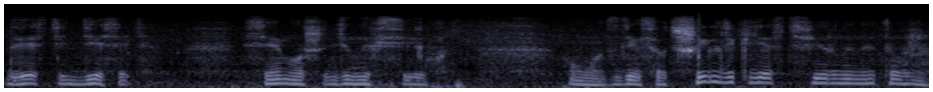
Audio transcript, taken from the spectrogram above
210, 7 лошадиных сил. Вот здесь вот шильдик есть фирменный тоже.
